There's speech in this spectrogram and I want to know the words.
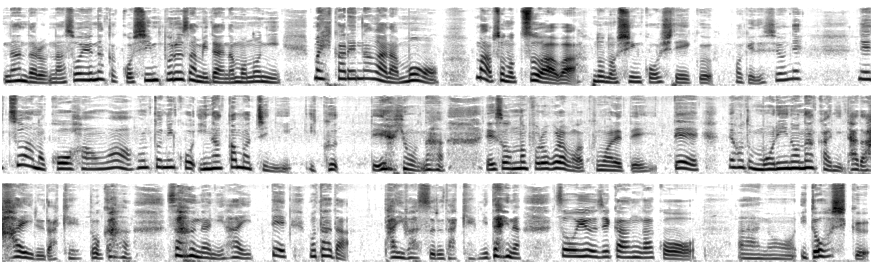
なんだろうな、そういうなんかこうシンプルさみたいなものに、まあ惹かれながらも、まあそのツアーはどんどん進行していくわけですよね。で、ツアーの後半は本当にこう田舎町に行くっていうような、えそんなプログラムが組まれていてで本当森の中にただ入るだけとか サウナに入ってもうただ対話するだけみたいなそういう時間がこうあの愛おしく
